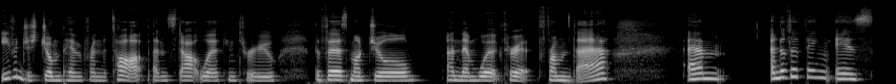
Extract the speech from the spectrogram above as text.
even just jump in from the top and start working through the first module and then work through it from there. Um, another thing is,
